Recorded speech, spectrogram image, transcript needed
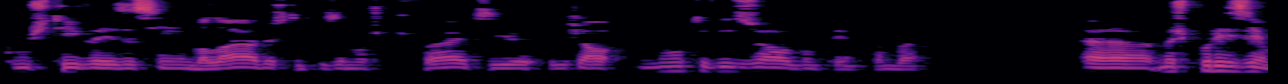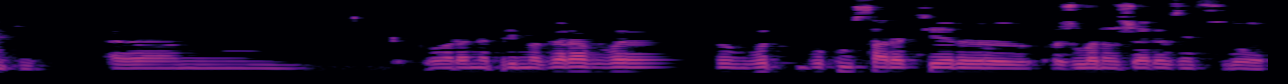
comestíveis assim embaladas, tipo os amores perfeitos, e eu, eu já não utilizo já há algum tempo também. Ah, mas por exemplo, ahm, agora na primavera vou, vou, vou começar a ter uh, as laranjeiras em flor.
